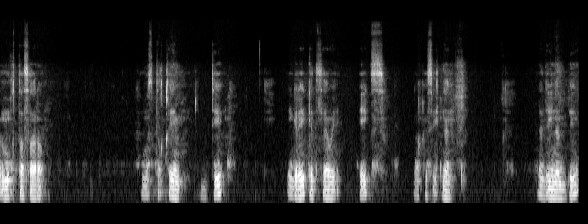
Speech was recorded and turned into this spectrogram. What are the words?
المختصرة. مستقيم دي. إكغيك كتساوي x ناقص اثنان. لدينا بي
